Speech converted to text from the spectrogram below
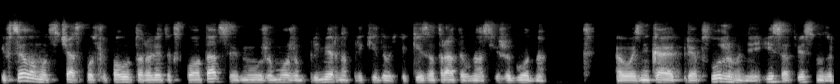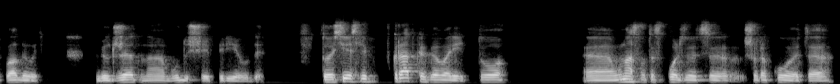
И в целом вот сейчас после полутора лет эксплуатации мы уже можем примерно прикидывать, какие затраты у нас ежегодно возникают при обслуживании и, соответственно, закладывать бюджет на будущие периоды. То есть, если кратко говорить, то у нас вот используется широко это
